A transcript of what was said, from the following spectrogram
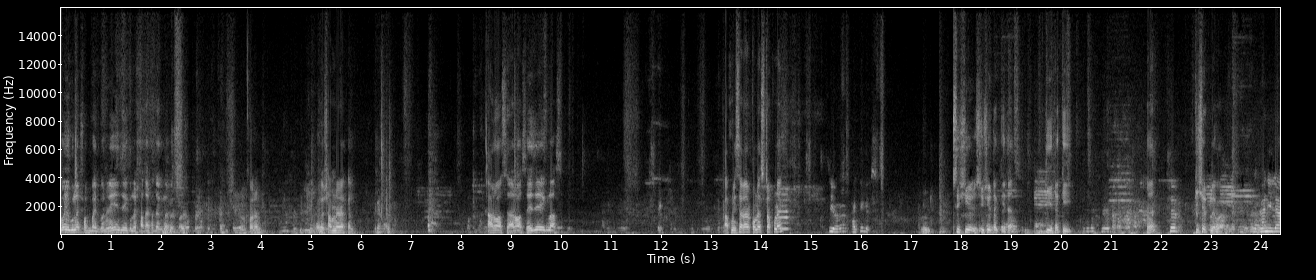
ওই এগুলা সব বাইর করেন। এই যে এগুলো সাদা সাদা এগুলো বের করেন। করেন। সামনে রাখেন। আরও আছে আরও আছে। এই যে এগুলো আছে। আপনি স্যার আর কোন স্টাফ নাই? শিশিটা কি এটা? কি এটা কি? হ্যাঁ? কিসের ফ্লেভার ভ্যানিলা।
